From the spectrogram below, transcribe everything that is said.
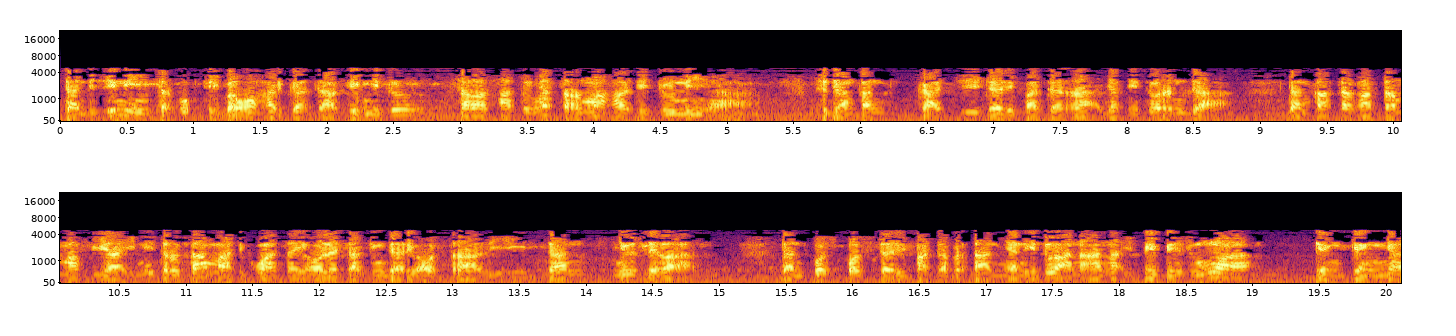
Dan di sini terbukti bahwa harga daging itu salah satunya termahal di dunia. Sedangkan gaji daripada rakyat itu rendah. Dan kartel-kartel mafia ini terutama dikuasai oleh daging dari Australia dan New Zealand. dan bos-bos daripada pertanian itu anak-anak IPB semua, geng-gengnya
